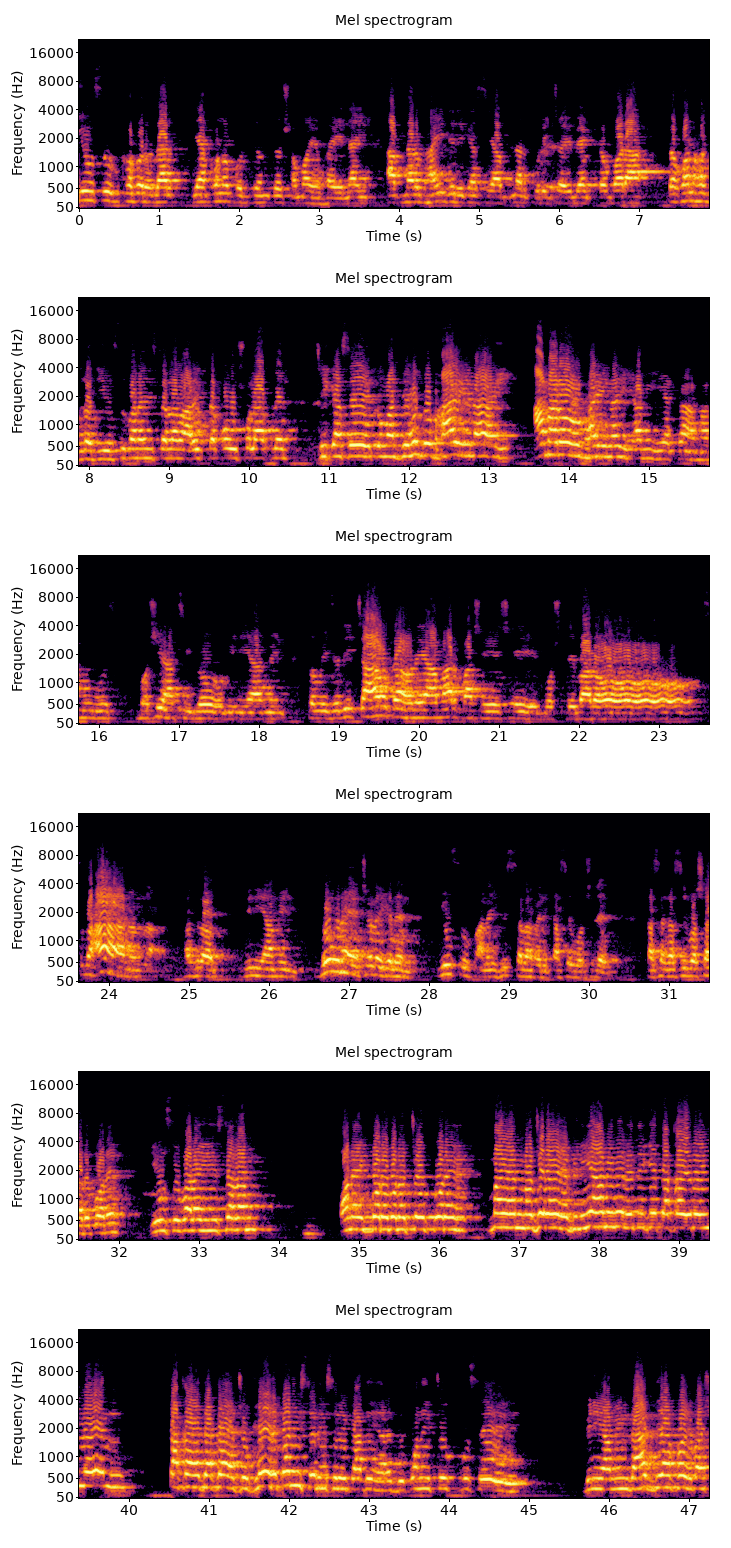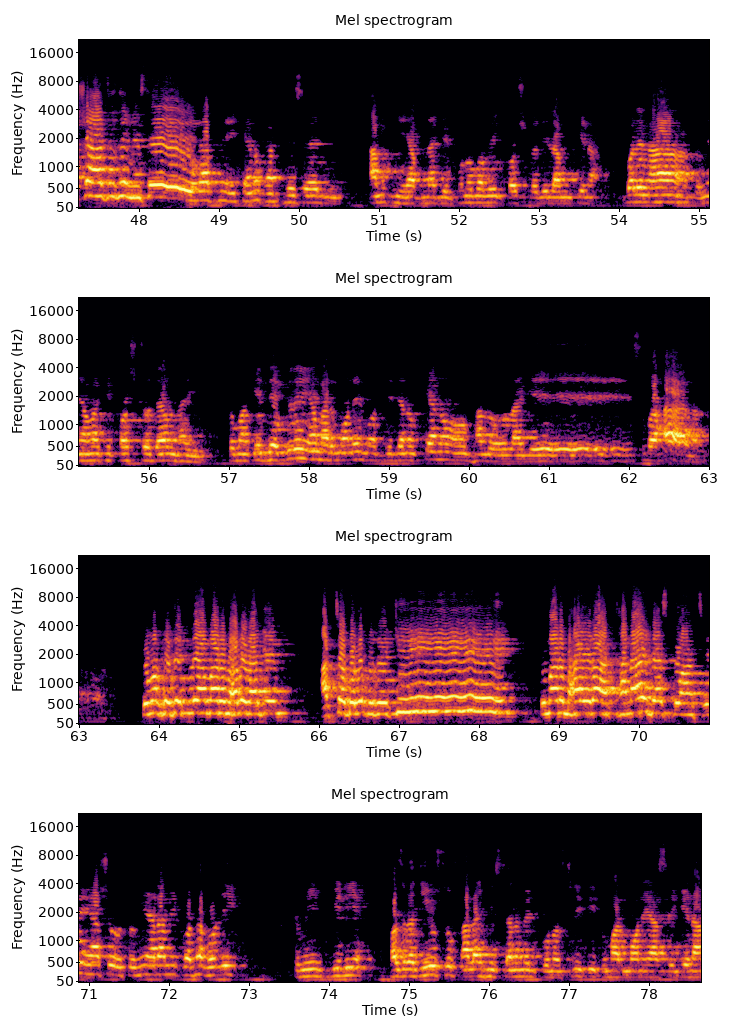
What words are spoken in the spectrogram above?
ইউসুফ খবরদার, এখনও পর্যন্ত সময় হয় নাই। আপনার ভাইদের কাছে আপনার পরিচয় ব্যক্ত করা। তখন হযরত ইউসুফ আলাইহিস আরেকটা কৌশল আঁকলেন, ঠিক আছে, তোমার যেহেতু ভাই নাই, আমারও ভাই নাই, আমি একা মানুষ বসে আছি গো বিনিয়ামিন। তুমি যদি চাও তাহলে আমার পাশে এসে বসতে পারো। হযরত বিনিয়ামিন দৌড়ায় চলে গেলেন। ইউসুফ আলাইহিস সালামের কাছে বসলেন। কাছাকাছি বসার পরে ইউসুফ আলাইহিস সালাম অনেক বড় বড় চোখ করে মায়ের নজরে বিনিয়ামিনের দিকে তাকায় রইলেন। তাকায় তাকায় চোখের পানি সেরে সেরে কাঁদে আর গোপনে চোখ পুষে বিনিয়ামিন ডাক দেয়া কয়, বাদশাহ আজিজে নেছেন আপনি কেন কাঁদতেছেন? আমি কি আপনাকে কোনোভাবে কষ্ট দিলাম কিনা? বলে, না, তুমি আমাকে কষ্ট দাও নাই। তোমাকে দেখলেই আমার মনের মধ্যে যেন কেন ভালো লাগে? তোমাকে দেখলে আমার ভালো লাগে? আচ্ছা বলো তো দেখি। তোমার ভাইরা খানায় ব্যস্ত আছে, আসো, তুমি আর আমি কথা বলি। তুমি বিরিয়ে হজরত ইউসুফ আলাইহিস সালামের কোন স্মৃতি তোমার মনে আছে কিনা?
